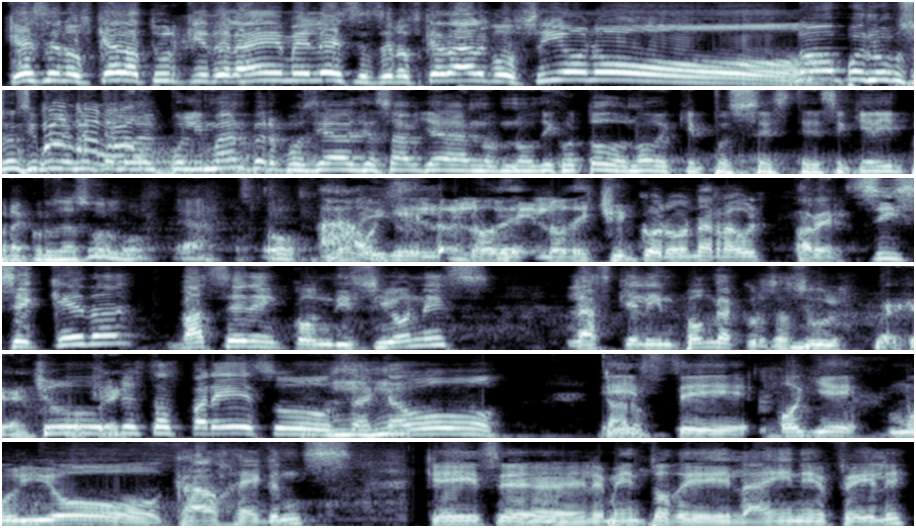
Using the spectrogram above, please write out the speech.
¿Qué se nos queda, Turki, de la MLS? ¿Se nos queda algo, sí o no? No, pues no, pues simplemente lo del Pulimán, pero pues ya, ya sabe, ya nos, nos dijo todo, ¿no? De que pues este se quiere ir para Cruz Azul, ¿no? Ya, es todo. Ah, oye, lo, lo de, lo de Chuy Corona, Raúl. A ver. Si se queda, va a ser en condiciones las que le imponga Cruz Azul. Chuy, Ok. no estás para eso, se acabó. Este, oye, murió Carl Higgins, que es eh, elemento de la NFL,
